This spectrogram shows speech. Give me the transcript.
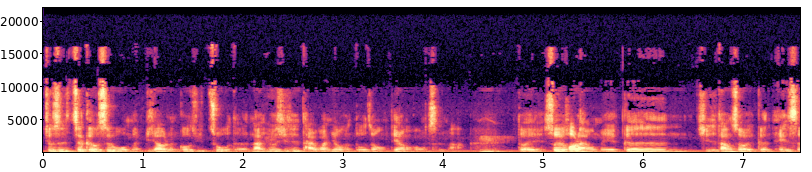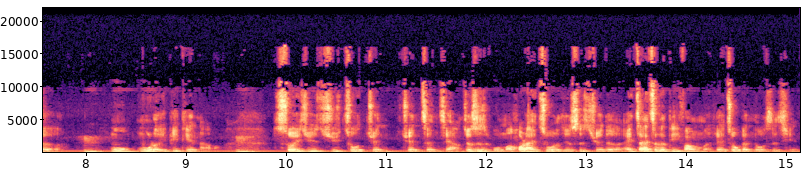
就是这个是我们比较能够去做的。那尤其是台湾有很多这种电脑公司嘛，嗯。对，所以后来我们也跟，其实当时候也跟 Acer 嗯。募募了一批电脑，嗯。所以就去做捐捐赠，这样。就是我们后来做的，就是觉得，哎，在这个地方我们可以做更多事情，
